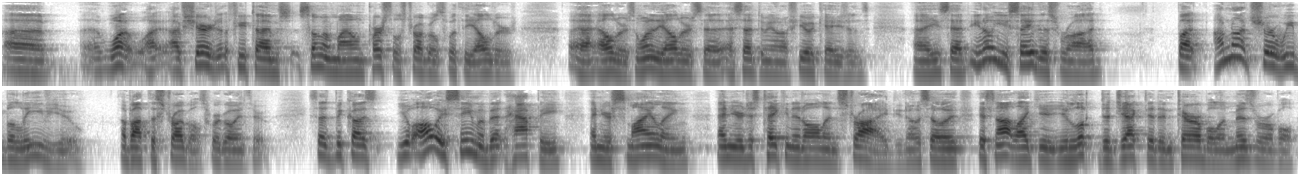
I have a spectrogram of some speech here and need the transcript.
I've shared a few times some of my own personal struggles with the elders. Uh, elders. One of the elders uh, said to me on a few occasions, he said, You know, you say this, Rod, but I'm not sure we believe you about the struggles we're going through. He says, Because you always seem a bit happy and you're smiling and you're just taking it all in stride, you know. So it's not like you, you look dejected and terrible and miserable.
